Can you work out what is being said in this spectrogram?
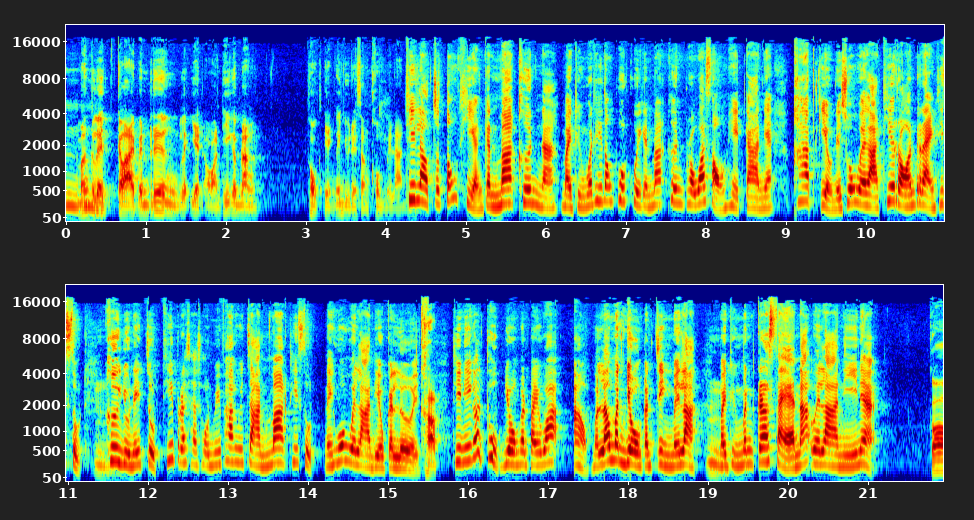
อืมันก็เลยกลายเป็นเรื่องละเอียดอ่อนที่กำลังถกเถียงกันอยู่ในสังคมเวลานี้ที่เราจะต้องเถียงกันมากขึ้นนะ หมายถึงว่าที่ต้องพูดคุยกันมากขึ้น เพราะว่า 2 เหตุการณ์เนี้ยคาบเกี่ยวในช่วงเวลาที่ร้อนแรงที่สุดอืมคืออยู่ในจุดที่ประชาชนวิพากษ์วิจารณ์มากที่สุดในห่วงเวลาเดียวกันเลยครับทีนี้ก็ถูกโยงกันไปว่าอ้าวมันแล้วมันโยงกันจริงไหมล่ะอืมหมายถึงมันกระแสณเวลานี้เนี่ย ก็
